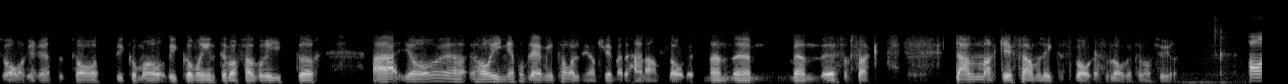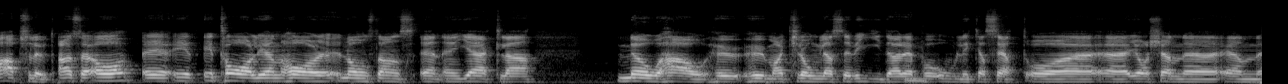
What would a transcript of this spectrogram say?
svaga resultat. Vi kommer, vi kommer inte vara favoriter. Jag eh, har inga problem med Italien egentligen med det här landslaget. Men, uh, men som sagt, Danmark är sannolikt det svagaste laget av de fyra. Ja, absolut. Alltså, ja, eh, Italien har någonstans en, en jäkla know-how hur, hur man krånglar sig vidare mm. på olika sätt. Och eh, jag känner en,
